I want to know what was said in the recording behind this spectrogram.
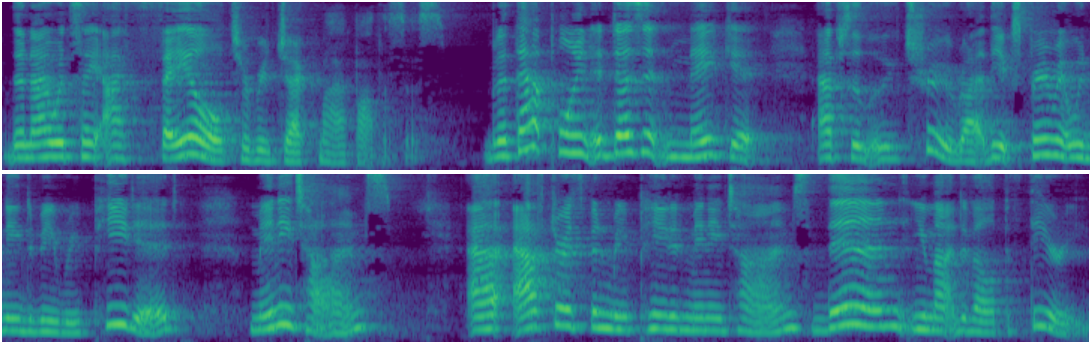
then I would say I fail to reject my hypothesis. But at that point, it doesn't make it absolutely true, right? The experiment would need to be repeated many times. After it's been repeated many times, then you might develop a theory.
